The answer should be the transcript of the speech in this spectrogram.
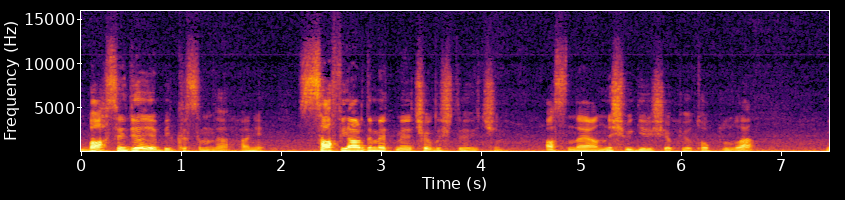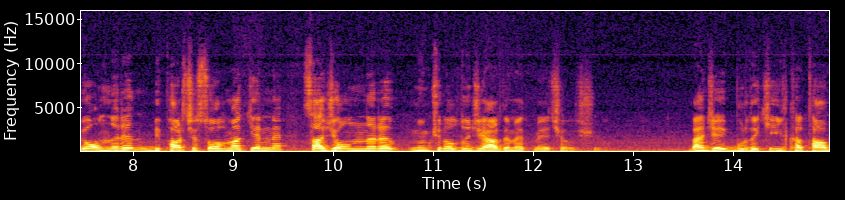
bahsediyor ya bir kısımda hani saf yardım etmeye çalıştığı için aslında yanlış bir giriş yapıyor topluluğa ve onların bir parçası olmak yerine sadece onlara mümkün olduğunca yardım etmeye çalışıyor. Bence buradaki ilk hata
